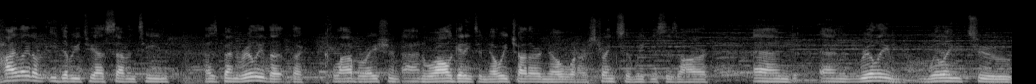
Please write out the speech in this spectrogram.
highlight of EWTS 17 has been really the, the collaboration and we're all getting to know each other, know what our strengths and weaknesses are, and, and really willing to,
